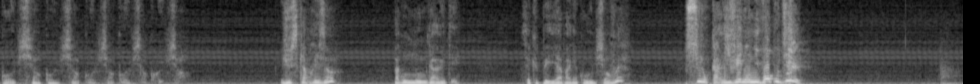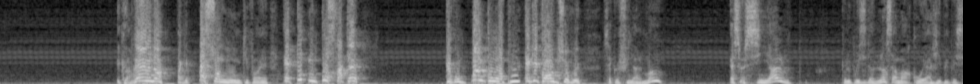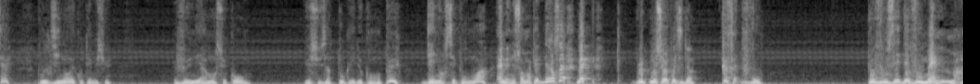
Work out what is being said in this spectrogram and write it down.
Corruption, corruption, corruption, corruption, corruption. Jusqu'à présent, pas de monde arrêté. C'est que le pays a pas de corruption vrai? Si on arrive à niveau pour dire. Et que après un an, pas de personne qui fait rien. Et tout le monde constate que qu'on banque corrompu et que corruption vrai. C'est que finalement, est-ce un signal que le président lance à Marco et à GPPC pour le dire non, écoutez monsieur, venez à mon secours. Je suis entouré de corrompus. Dénoncez pour moi. Eh mais nous sommes en train de dénoncer. Mais monsieur le président, que faites-vous pour vous aider vous-même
